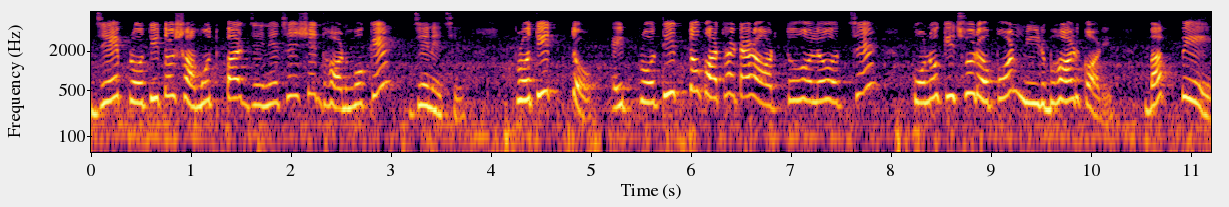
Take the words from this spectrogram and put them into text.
যে প্রতীত সমুৎপাদ জেনেছে, সে ধর্মকে জেনেছে। প্রতীত্ব, এই প্রতীত্ব কথাটার অর্থ হলো হচ্ছে কোনো কিছুর ওপর নির্ভর করে বা পেয়ে।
